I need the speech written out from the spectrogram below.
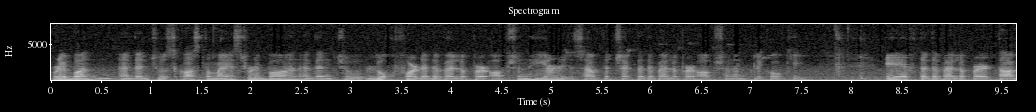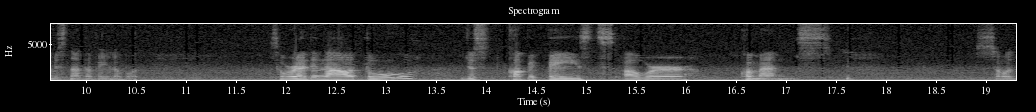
ribbon and then choose customize ribbon and then to look for the developer option here. You just have to check the developer option and click OK. If the developer tab is not available. So we're ready now to just copy paste our commands. So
